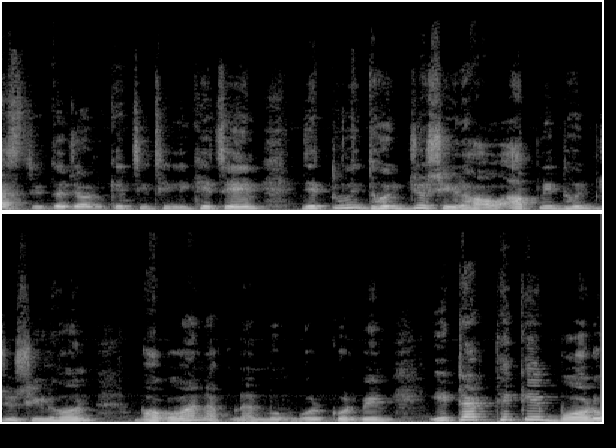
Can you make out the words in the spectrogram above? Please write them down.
আশ্রিতজনকে চিঠি লিখেছেন যে তুমি ধৈর্যশীল হও, আপনি ধৈর্যশীল হন, ভগবান আপনার মঙ্গল করবেন। এটার থেকে বড়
